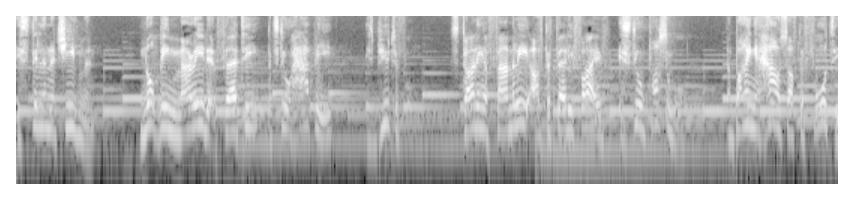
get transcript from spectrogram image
is still an achievement. Not being married at 30 but still happy is beautiful. Starting a family after 35 is still possible. And buying a house after 40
